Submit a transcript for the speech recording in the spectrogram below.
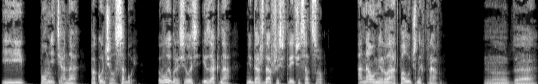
И, помните, она покончила с собой. Выбросилась из окна, не дождавшись встречи с отцом. Она умерла от полученных травм. — Ну да,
